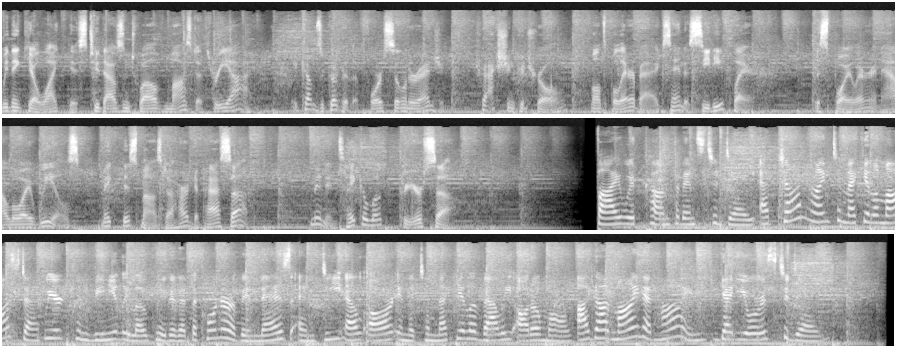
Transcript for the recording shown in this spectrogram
We think you'll like this 2012 Mazda 3i. It comes equipped with a four cylinder engine, traction control, multiple airbags, and a CD player. The spoiler and alloy wheels make this Mazda hard to pass up. Come in and take a look for yourself. Buy with confidence today at John Hine Temecula Mazda. We are conveniently located at the corner of Ynez and DLR in the Temecula Valley Auto Mall. I got mine at Hine. Get yours today.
